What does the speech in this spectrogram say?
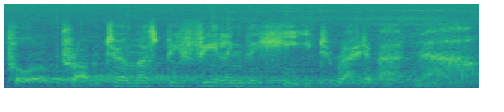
Poor Prompto must be feeling the heat right about now.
